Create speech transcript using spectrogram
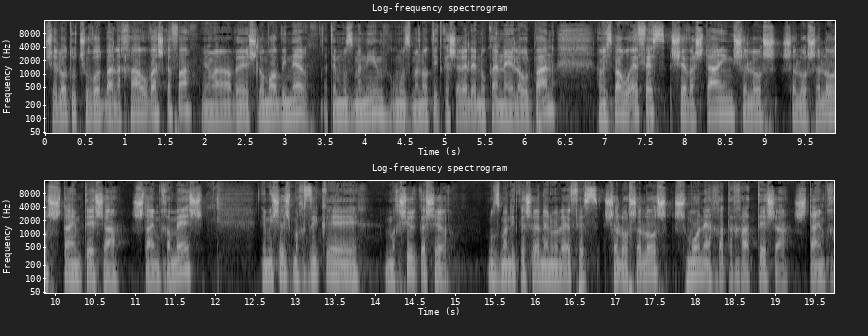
שאלות ותשובות בהלכה ובהשקפה, עם הרב שלמה אבינר. אתם מוזמנים ומוזמנות להתקשר אלינו כאן אה, לאולפן. המספר הוא 072-333-2925. למי שיש מחזיק אה, מכשיר כשר, מוזמן להתקשר אלינו ל-033-811-925.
